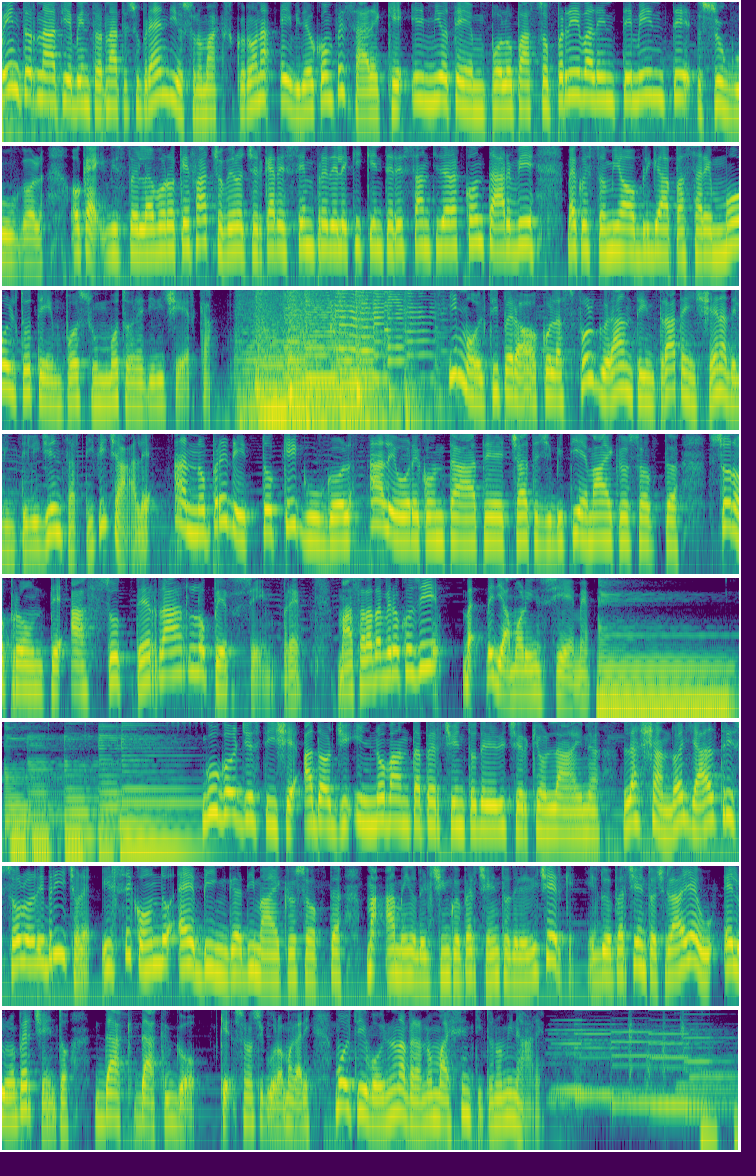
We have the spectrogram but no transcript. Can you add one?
Bentornati e bentornate su Brandy, io sono Max Corona e vi devo confessare che il mio tempo lo passo prevalentemente su Google. Ok, visto il lavoro che faccio, ovvero cercare sempre delle chicche interessanti da raccontarvi, beh questo mi obbliga a passare molto tempo su un motore di ricerca. Molti però, con la sfolgorante entrata in scena dell'intelligenza artificiale, hanno predetto che Google ha le ore contate, ChatGPT e Microsoft sono pronte a sotterrarlo per sempre. Ma sarà davvero così? Beh, vediamolo insieme. Google gestisce ad oggi il 90% delle ricerche online, lasciando agli altri solo le briciole. Il secondo è Bing di Microsoft, ma ha meno del 5% delle ricerche. Il 2% ce l'ha Yahoo e l'1% DuckDuckGo, che sono sicuro magari molti di voi non avranno mai sentito nominare.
